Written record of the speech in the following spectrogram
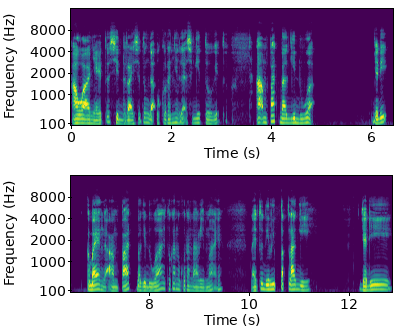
awalnya itu si rice itu nggak ukurannya nggak segitu gitu. A4 bagi dua. Jadi kebayang nggak? A4 bagi dua itu kan ukuran A5 ya. Nah itu dilipat lagi. Jadi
